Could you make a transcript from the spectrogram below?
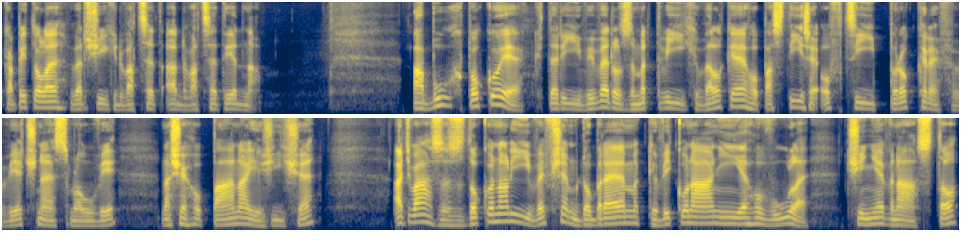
kapitole, verších 20 a 21. A Bůh pokoje, který vyvedl z mrtvých velkého pastýře ovcí pro krev věčné smlouvy, našeho pána Ježíše, ať vás zdokonalí ve všem dobrém k vykonání jeho vůle, čině v nás to,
